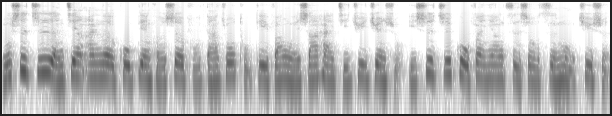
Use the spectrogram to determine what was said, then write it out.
如是之人见安乐故，便合设伏达诸土地，方为杀害，及具眷属。以是之故，犯殃自受自牧俱损。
